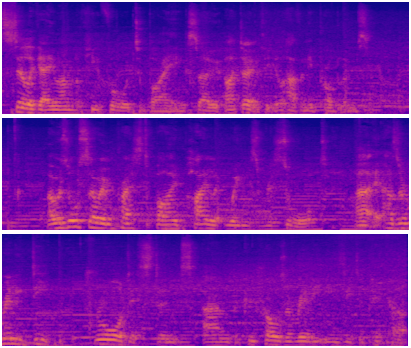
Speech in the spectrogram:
still a game I'm looking forward to buying, so I don't think you'll have any problems. I was also impressed by Pilotwings Resort. Uh, it has a really deep draw distance and the controls are really easy to pick up.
